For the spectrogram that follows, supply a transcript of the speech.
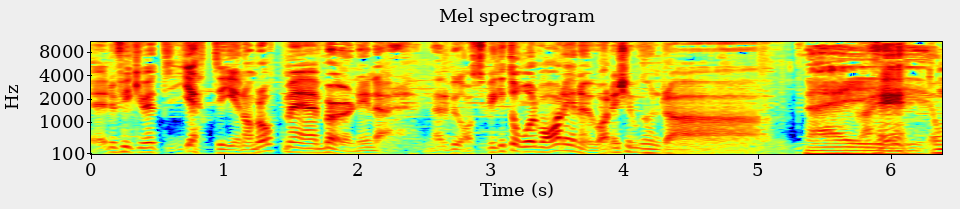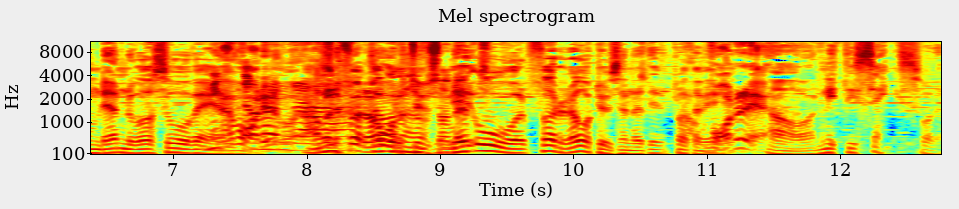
Eh, du fick ju ett jättegenombrott med Burning där när det begav sig. Vilket år var det nu? Var det 2000? Nej, Nej. om det ändå var så väl. När var det? då? 1900. var det förra årtusendet? År, förra årtusendet pratar vi. Var det det? Ja, 96 var det.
